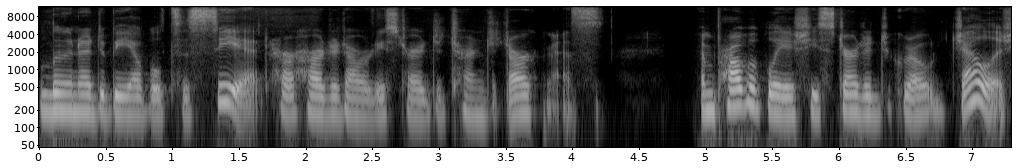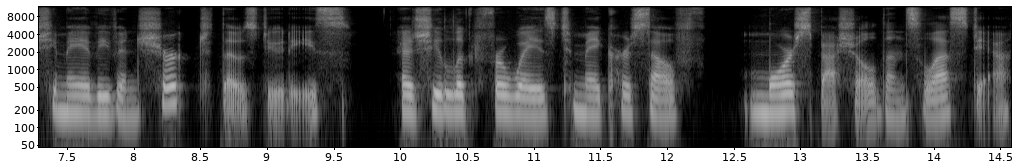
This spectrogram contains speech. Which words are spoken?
Luna to be able to see it. Her heart had already started to turn to darkness. And probably as she started to grow jealous, she may have even shirked those duties, as she looked for ways to make herself more special than Celestia.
